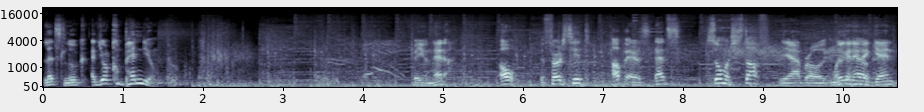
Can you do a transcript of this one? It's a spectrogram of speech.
let's look at your compendium. Bayonetta. Oh, the first hit, up airs. That's so much stuff. Yeah, bro. Look at hell? it again.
